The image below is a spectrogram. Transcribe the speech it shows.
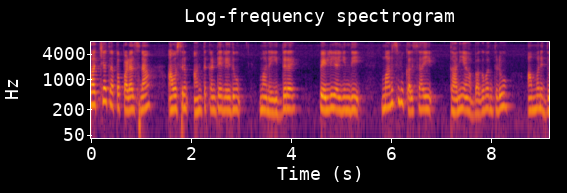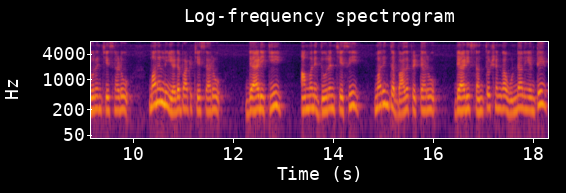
పశ్చాత్తాప పడాల్సిన అవసరం అంతకంటే లేదు. మన ఇద్దరే పెళ్ళి అయ్యింది. మనసులు కలిశాయి. కానీ ఆ భగవంతుడు అమ్మని దూరం చేశాడు. మనల్ని ఎడబాటు చేశారు. డాడీకి అమ్మని దూరం చేసి మరింత బాధ పెట్టారు. డాడీ సంతోషంగా ఉండాలి అంటే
